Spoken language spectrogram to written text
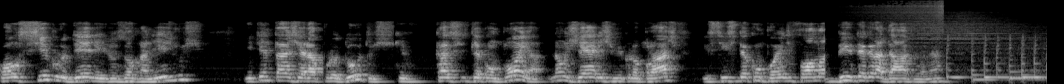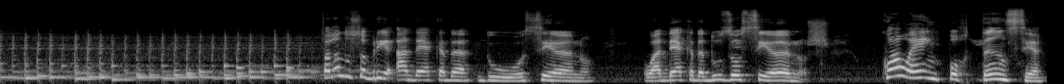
qual o ciclo dele nos organismos e tentar gerar produtos que, caso se decomponha, não gere esse microplástico e sim se decomponha de forma biodegradável, né? Falando sobre a década do oceano, ou a década dos oceanos, qual é a importância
